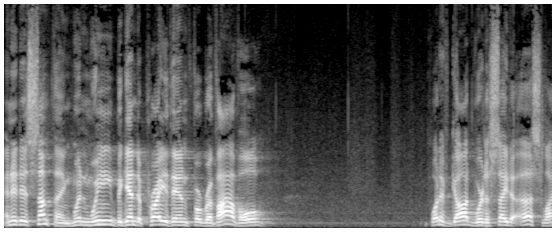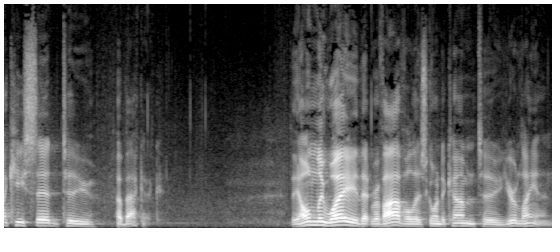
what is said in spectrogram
And it is something when we begin to pray then for revival. What if God were to say to us, like He said to Habakkuk? The only way that revival is going to come to your land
